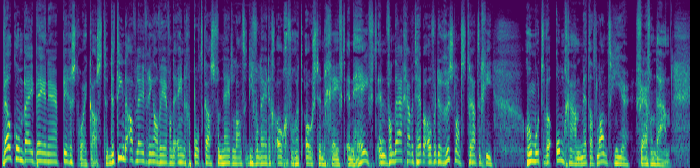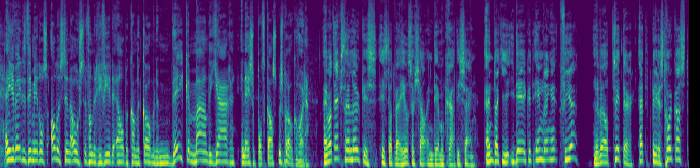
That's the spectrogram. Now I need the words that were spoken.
Welkom bij BNR Perestrooikast. De tiende aflevering alweer van de enige podcast van Nederland... die volledig oog voor het oosten geeft en heeft. En vandaag gaan we het hebben over de Ruslandstrategie. Hoe moeten we omgaan met dat land hier ver vandaan? En je weet het inmiddels, alles ten oosten van de rivier de Elbe... kan de komende weken, maanden, jaren in deze podcast besproken worden. En wat extra leuk is, is dat wij heel sociaal en democratisch zijn. En dat je je ideeën kunt inbrengen via, jawel, Twitter, perestrooikast...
